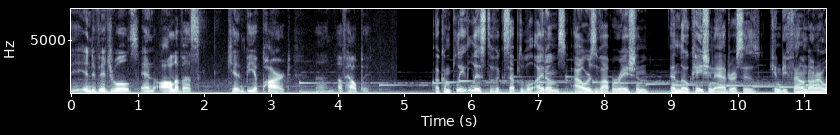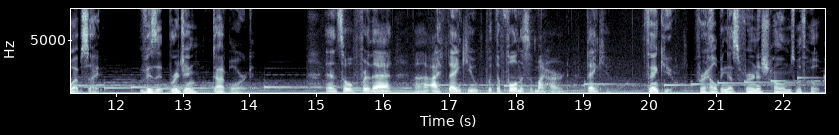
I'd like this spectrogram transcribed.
individuals, and all of us can be a part um, of helping. A complete list of acceptable items, hours of operation, and location addresses can be found on our website. Visit bridging.org. And so for that, uh, I thank you with the fullness of my heart. Thank you. Thank you for helping us furnish homes with hope.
